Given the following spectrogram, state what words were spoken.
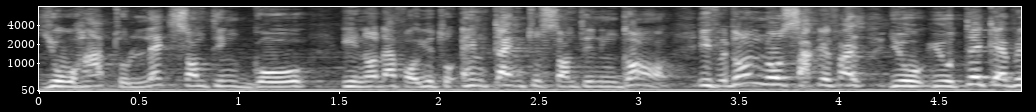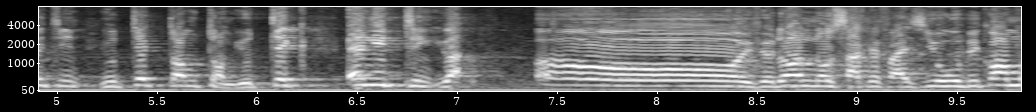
you have to let something go in order for you to enter into something in God. If you don't know sacrifice, you, you take everything, you take tom tom, you take anything. You are, oh, if you don't know sacrifice, you will become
